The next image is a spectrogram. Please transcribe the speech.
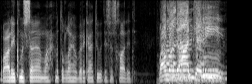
Wa alaikum assalam wa rahmatullahi wa barakatuh. This is Kalid. Ramadan Kareem.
